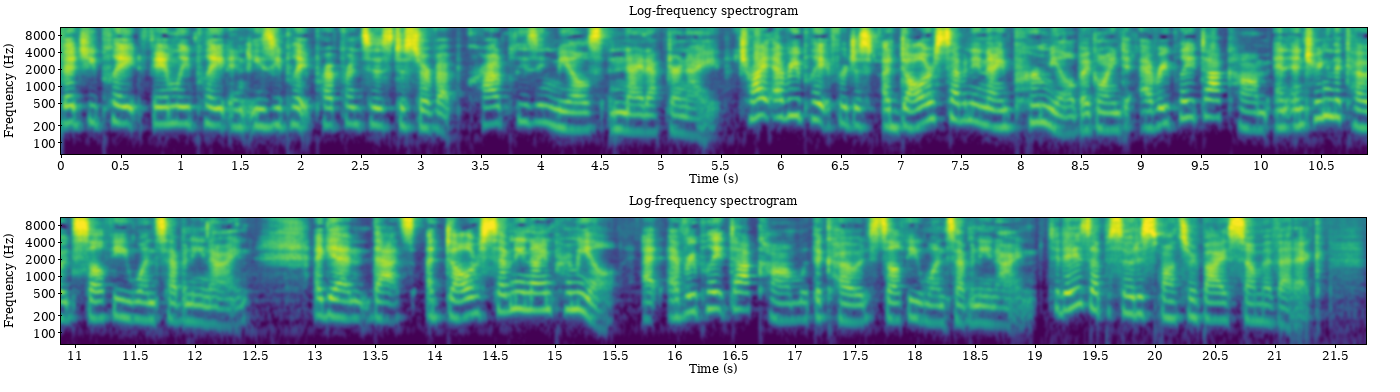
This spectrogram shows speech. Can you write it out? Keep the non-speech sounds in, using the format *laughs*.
veggie plate, family plate, and easy plate preferences to serve up crowd pleasing meals night after night. Try every plate for just $1.79 per meal by going to everyplate.com and entering the code SELFIE179. Again, that's $1.79 per meal at everyplate.com with the code SELFIE179. Today's episode is sponsored by Somavedic.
